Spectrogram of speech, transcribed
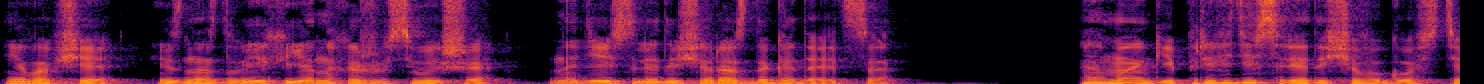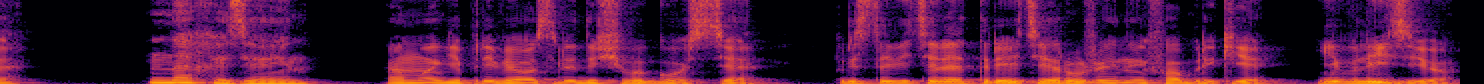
И вообще, из нас двоих я нахожусь выше – Надеюсь, в следующий раз догадается. Амаги, приведи следующего гостя. Да, хозяин. Амаги привела следующего гостя, представителя третьей оружейной фабрики, Евлизию.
